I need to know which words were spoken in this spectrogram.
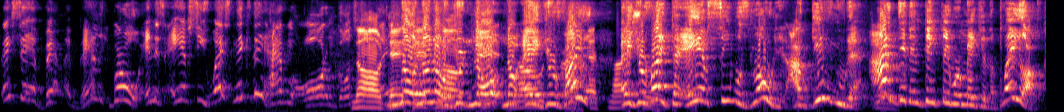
They said barely, barely, bro. In this AFC West, niggas, they have all them go to No, they- playoffs. No, no, no, no, you're, no, that- no. no, Hey, you're Trent, right. that's not Hey, you're right. The AFC was loaded. I'll give you that. I didn't think they were making the playoffs.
